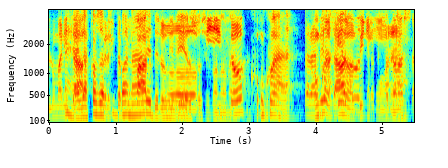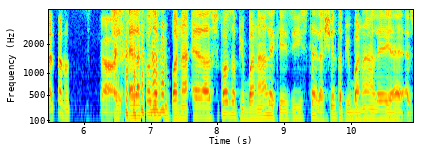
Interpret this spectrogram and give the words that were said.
l'umanità. Eh, è la cosa per più banale dell'universo, secondo finto", me. Comunque, Sarebbe, comunque alla fine stato, sarebbe stata una scelta non. È, è la cosa più bana- è la cosa più banale che esiste, è la scelta più banale. eh.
